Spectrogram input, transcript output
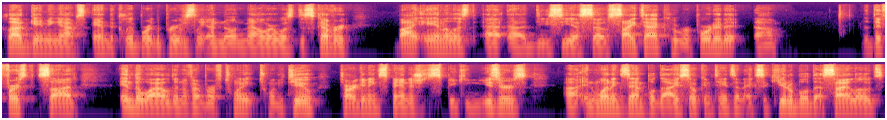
cloud gaming apps, and the clipboard. The previously unknown malware was discovered by analysts at uh, DCSO CyTec, who reported it um, that they first saw it in the wild in November of 2022, targeting Spanish speaking users. Uh, in one example, the ISO contains an executable that silos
